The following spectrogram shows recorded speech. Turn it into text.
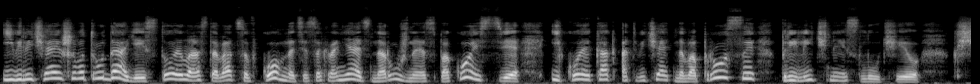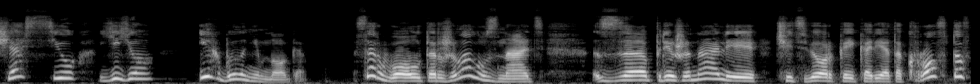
и величайшего труда ей стоило оставаться в комнате, сохранять наружное спокойствие и кое-как отвечать на вопросы, приличные случаю. К счастью, ее их было немного. Сэр Уолтер желал узнать, запряжена ли четверкой карета Крофтов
